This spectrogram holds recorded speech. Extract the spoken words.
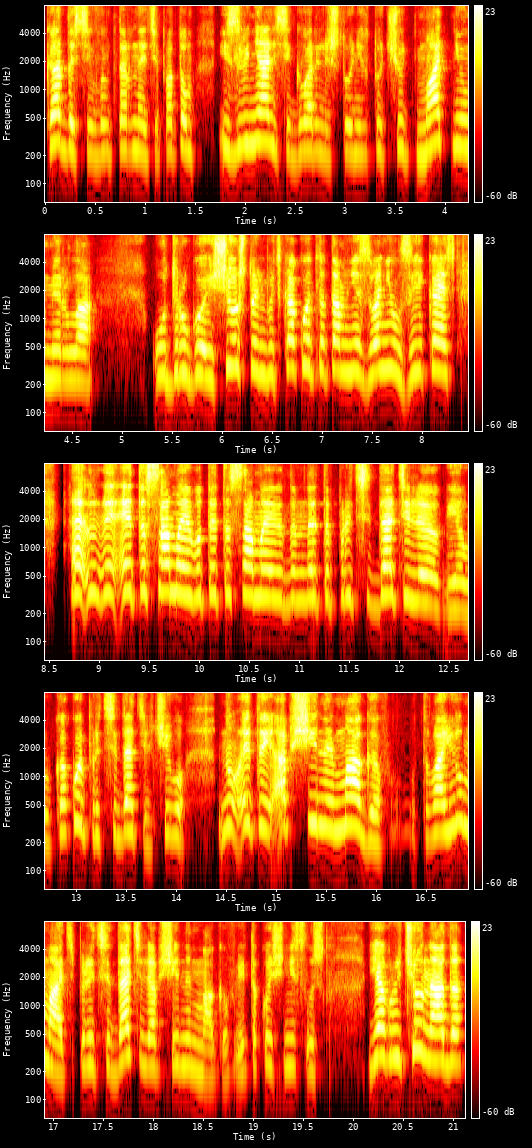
гадости в интернете, потом извинялись и говорили, что у них тут чуть мать не умерла, у другой еще что-нибудь, какой-то там мне звонил, заикаясь, «Э, э, это самое, вот это самое, это председатель, я говорю, какой председатель, чего? Ну, этой общины магов, твою мать, председатель общины магов, я такой еще не слышал. Я говорю, что надо?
